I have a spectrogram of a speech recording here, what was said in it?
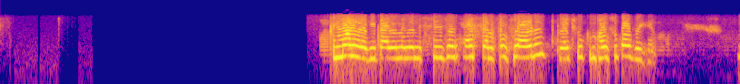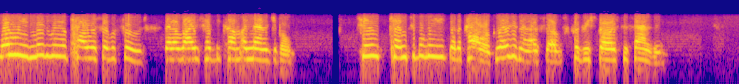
Good morning, everybody. My name is Susan S. I'm from Florida, grateful compulsive overeater. When we were powerless over food, that our lives had become unmanageable. Two, came to believe that a power greater than ourselves could restore us to sanity.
